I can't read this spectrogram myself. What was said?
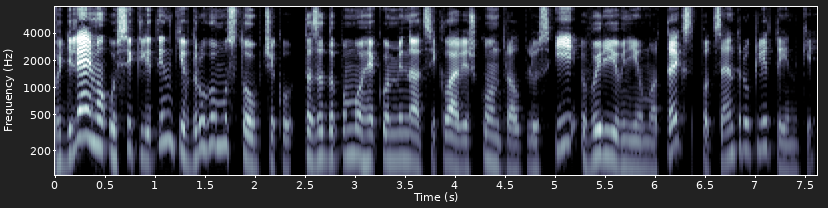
Виділяємо усі клітинки в другому стовпчику та за допомогою комбінації клавіш Ctrl плюс I вирівнюємо текст по центру клітинки.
